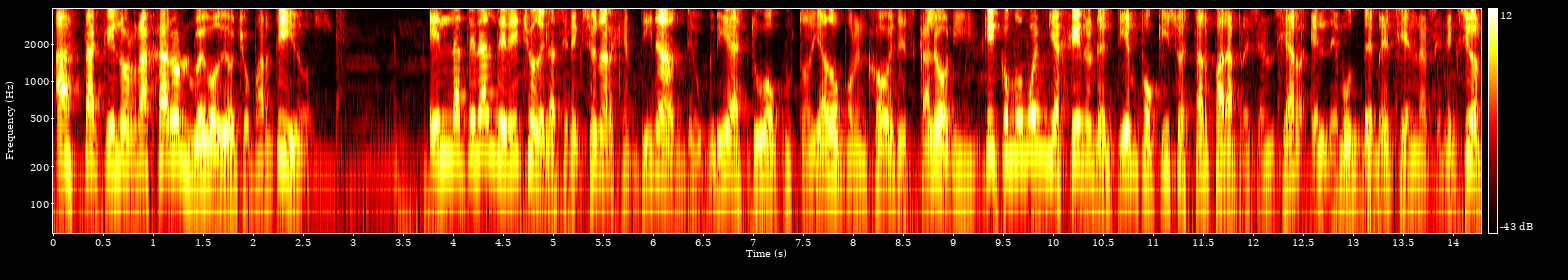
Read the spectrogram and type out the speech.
hasta que lo rajaron luego de 8 partidos. El lateral derecho de la selección argentina ante Hungría estuvo custodiado por el joven Scaloni, que como buen viajero en el tiempo quiso estar para presenciar el debut de Messi en la selección.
